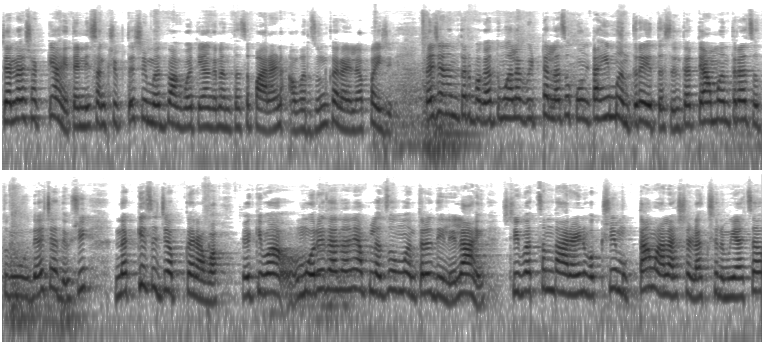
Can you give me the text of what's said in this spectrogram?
ज्यांना शक्य आहे त्यांनी संक्षिप्त श्रीमद भागवत या ग्रंथाचं पारायण आवर्जून करायला पाहिजे. त्याच्यानंतर बघा तुम्हाला विठ्ठलाचा कोणताही मंत्र येत असेल तर त्या मंत्राचं तुम्ही उद्याच्या दिवशी नक्कीच जप करावा. किंवा मोरेदादाने आपला जो मंत्र दिलेला आहे श्रीवत्सम धारायण वक्षी मुक्ता माला षडाक्षरम याचा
